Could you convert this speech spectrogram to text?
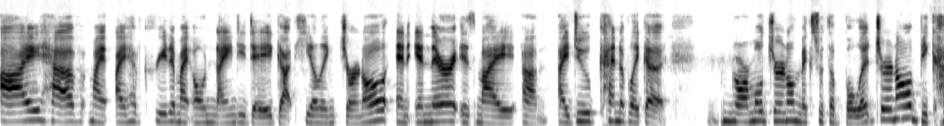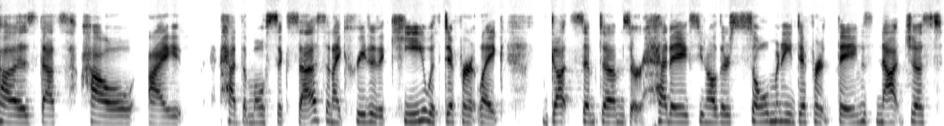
I have my I have created my own 90 day gut healing journal, and in there is my um, I do kind of like a normal journal mixed with a bullet journal because that's how I had the most success and I created a key with different like gut symptoms or headaches. You know, there's so many different things, not just,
